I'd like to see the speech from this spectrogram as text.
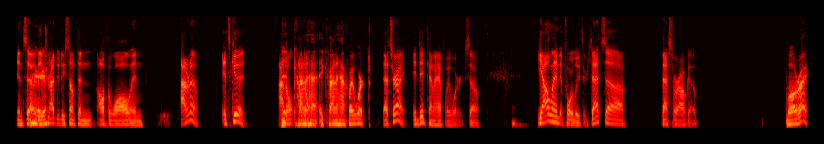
and so they you. tried to do something off the wall, and I don't know. It's good. I it don't. kind of ha- it kind of halfway worked. that's right. It did kind of halfway work. So, yeah, I'll land at four Luthers. That's uh, that's where I'll go. Well, all right.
